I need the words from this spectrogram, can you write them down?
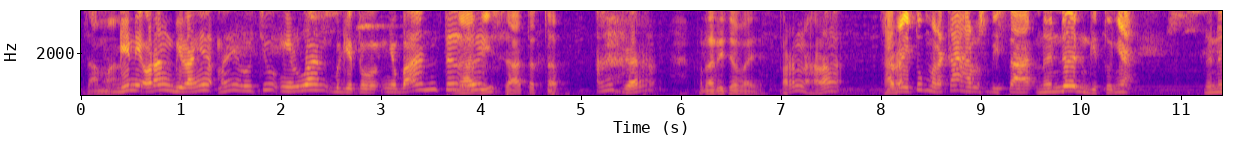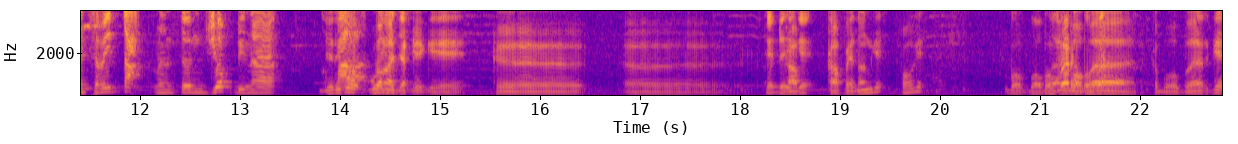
Sama. gini orang bilangnya mana lucu ngiluan begitu nyobaan tuh Nggak bisa tetap. agar Pernah dicoba ya? pernah lah Karena itu mereka harus bisa nenen gitunya. Nenen cerita, nenten joke dina Jadi gua, gua ngajak Gege ke eh kaf- Ge. kafe non Ge, po Ge. Bo- Bobar, bobar, Ke bobar. Ke Bobar, Ge,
